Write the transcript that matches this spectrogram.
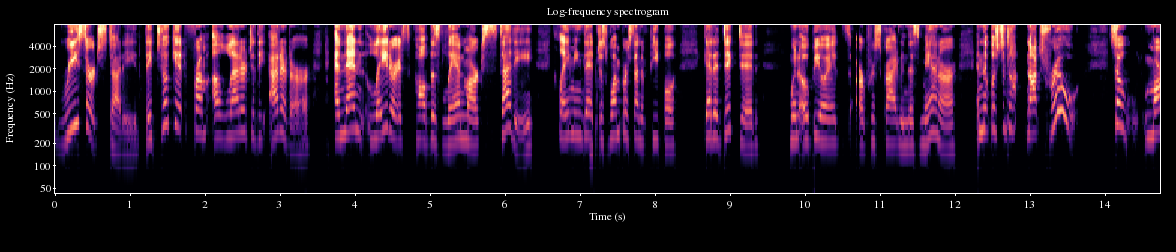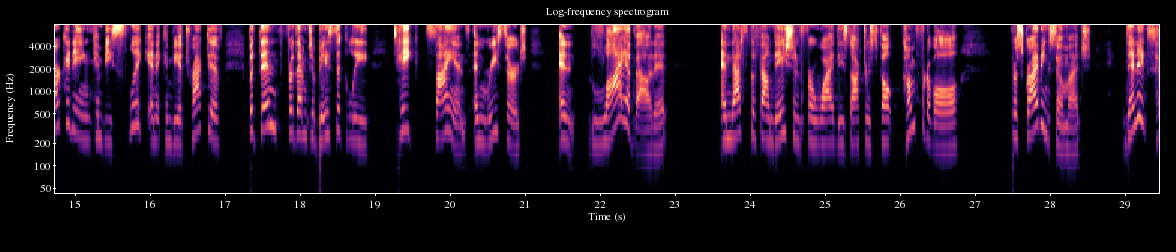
research study. They took it from a letter to the editor. And then later it's called this landmark study claiming that just 1% of people get addicted when opioids are prescribed in this manner. And that was just not, true. So marketing can be slick and it can be attractive, but then for them to basically take science and research and lie about it. And that's the foundation for why these doctors felt comfortable prescribing so much. Then it's,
